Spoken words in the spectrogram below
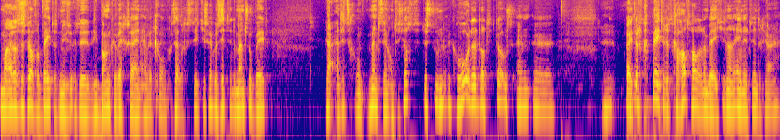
Maar dat is wel verbeterd nu de, die banken weg zijn en we gewoon gezellige zitjes hebben. Zitten de mensen ook beter. Ja, en dit is gewoon, mensen zijn enthousiast. Dus toen ik hoorde dat Toos en eh, Peter. Peter het gehad hadden een beetje, na de 21 jaar.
